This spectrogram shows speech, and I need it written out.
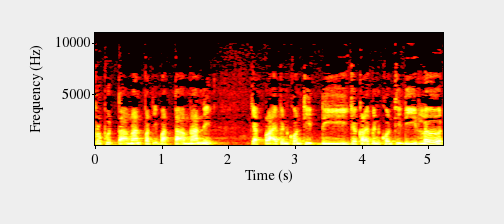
ประพฤติตามนั้นปฏิบัติตามนั้นนี่จะกลายเป็นคนที่ดี จะกลายเป็นคนที่ดีเลิศ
